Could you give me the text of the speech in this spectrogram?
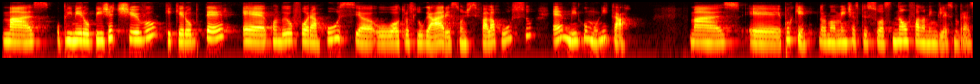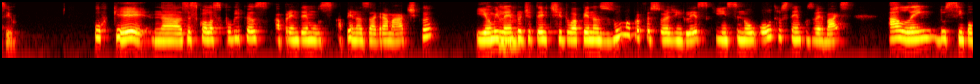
Mas o primeiro objetivo que quero obter é quando eu for à Rússia ou outros lugares onde se fala russo, é me comunicar. Mas é, por quê? Normalmente as pessoas não falam inglês no Brasil. Porque nas escolas públicas aprendemos apenas a gramática E eu me lembro Uhum. de ter tido apenas uma professora de inglês que ensinou outros tempos verbais além do simple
